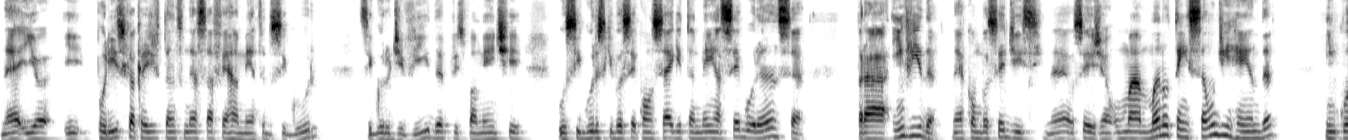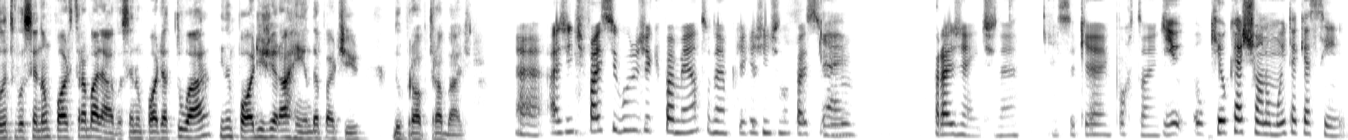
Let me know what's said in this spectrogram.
né? E, e por isso que eu acredito tanto nessa ferramenta do seguro, seguro de vida, principalmente os seguros que você consegue também a segurança para em vida, né? Como você disse, né? Ou seja, uma manutenção de renda enquanto você não pode trabalhar, você não pode atuar e não pode gerar renda a partir do próprio trabalho. É, a gente faz seguro de equipamento, né? Por que, que a gente não faz seguro é. para gente, né? Isso aqui é importante. E o que eu questiono muito é que, assim,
